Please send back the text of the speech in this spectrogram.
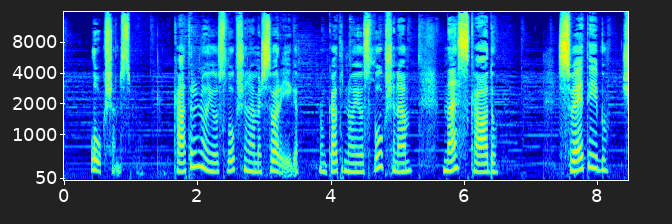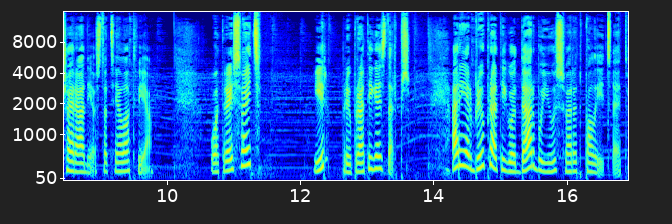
- lūkšanas. Katra no jūsu lūkšanām ir svarīga, un katra no jūsu lūkšanām nes kādu svētību šai radiostacijai Latvijā. Otrais veids ir brīvprātīgais darbs. Arī ar brīvprātīgo darbu jūs varat palīdzēt.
